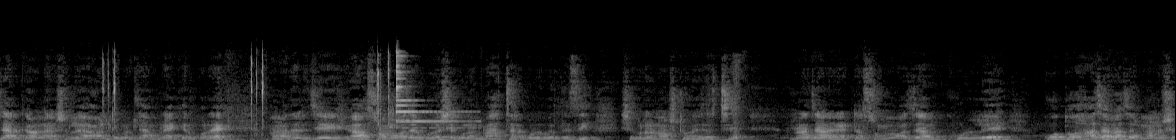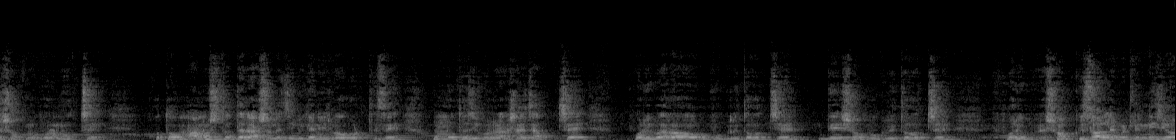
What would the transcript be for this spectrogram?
যার কারণে আসলে আলটিমেটলি আমরা একের পর এক আমাদের যে শ্রমবাজারগুলো, সেগুলো আমরা হাতছাড়া করে ফেলতেছি, সেগুলো নষ্ট হয়ে যাচ্ছে। আপনারা জানেন, একটা শ্রমবাজার খুললে কত হাজার হাজার মানুষের স্বপ্ন পূরণ হচ্ছে। কত মানুষ তাদের আসলে জীবিকা নির্বাহ করতেছে, উন্নত জীবনের আশায় যাচ্ছে, পরিবারও উপকৃত হচ্ছে, দেশও উপকৃত হচ্ছে সব কিছু আলটিমেটলি নিজেও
